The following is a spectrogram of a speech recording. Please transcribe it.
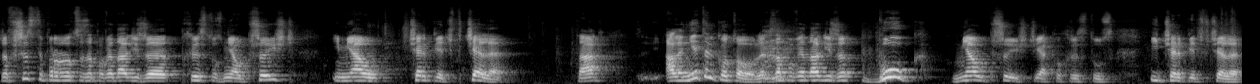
że wszyscy prorocy zapowiadali, że Chrystus miał przyjść i miał cierpieć w ciele tak? Ale nie tylko to, lecz zapowiadali, że Bóg miał przyjść jako Chrystus i cierpieć w ciele.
